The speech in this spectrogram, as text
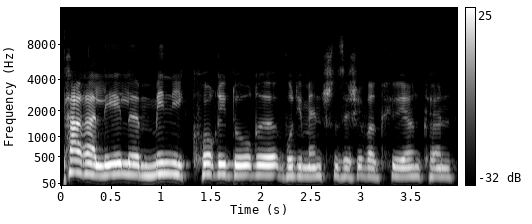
parallele Mini-Korridore, wo die Menschen sich evakuieren können,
